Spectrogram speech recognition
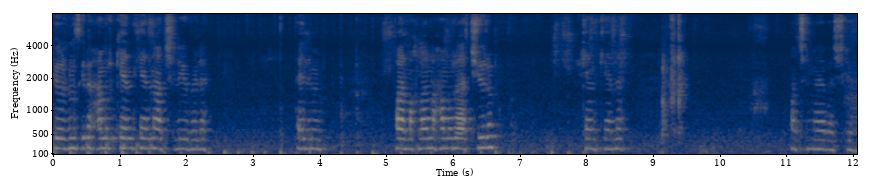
Gördüğünüz gibi hamur kendi kendine açılıyor böyle. Elimin parmaklarımla hamuru açıyorum. Kendi kendine açılmaya başlıyor.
